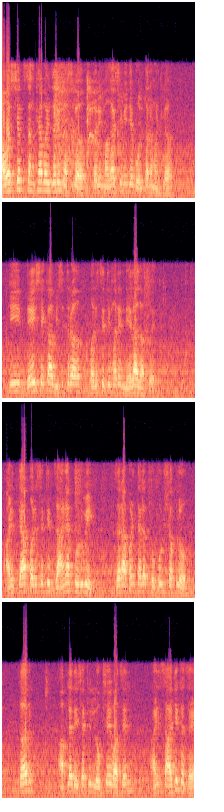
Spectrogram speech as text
आवश्यक संख्याबळ जरी नसलं तरी मगाशी मी जे बोलताना म्हटलं की देश एका विचित्र परिस्थितीमध्ये नेला जातोय. आणि त्या परिस्थितीत जाण्यापूर्वी जर आपण त्याला थोपू शकलो तर आपल्या देशातली लोकशाही वाचेल आणि साहजिकच आहे.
